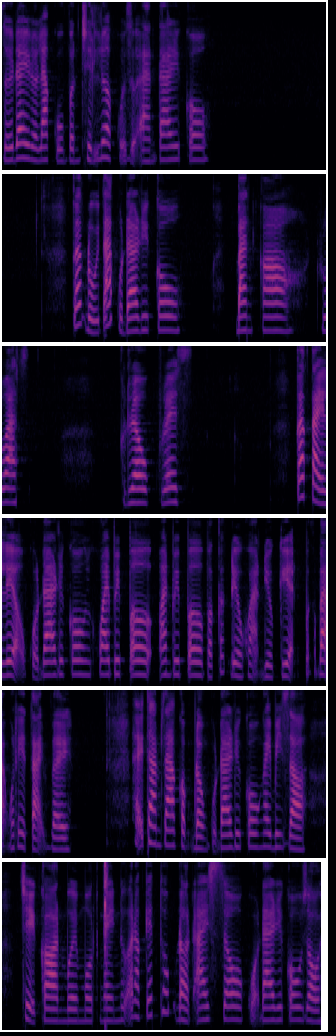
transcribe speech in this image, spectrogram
Dưới đây đó là cố vấn chiến lược của dự án Dalico các đối tác của Darico, Banco, Ruas, Grow các tài liệu của Darico, white paper, one paper và các điều khoản điều kiện mà các bạn có thể tải về. Hãy tham gia cộng đồng của Darico ngay bây giờ. Chỉ còn 11 ngày nữa là kết thúc đợt ISO của Darico rồi.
